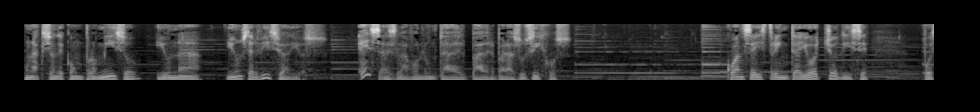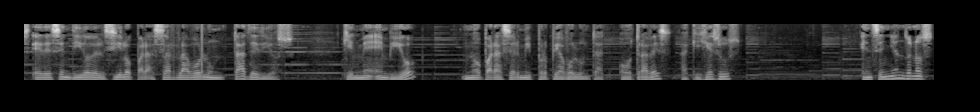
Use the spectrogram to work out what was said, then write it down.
una acción de compromiso y, una, y un servicio a Dios. Esa es la voluntad del Padre para sus hijos. Juan 6:38 dice, pues he descendido del cielo para hacer la voluntad de Dios, quien me envió no para hacer mi propia voluntad. Otra vez, aquí Jesús, enseñándonos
